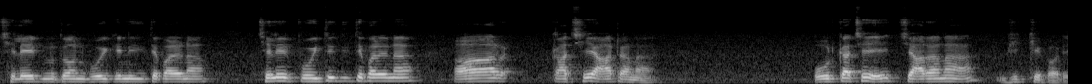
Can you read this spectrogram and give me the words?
ছেলের নূতন বই কিনে দিতে পারে না, ছেলের পইতে দিতে পারে না, আর কাছে আট আনা। ওর কাছে চার আনা ভিক্ষে করে।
